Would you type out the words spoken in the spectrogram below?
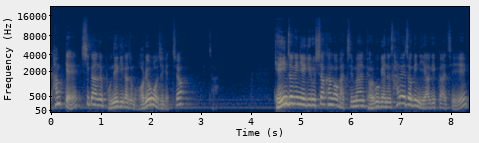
함께 시간을 보내기가 좀 어려워지겠죠? 자, 개인적인 얘기로 시작한 것 같지만 결국에는 사회적인 이야기까지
